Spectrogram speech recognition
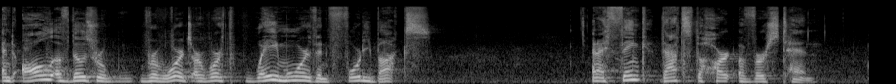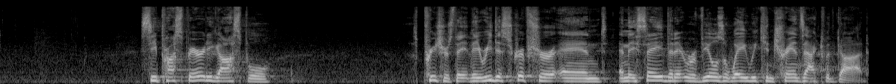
And all of those re- rewards are worth way more than 40 bucks. And I think that's the heart of verse 10. See, prosperity gospel preachers, they, they read the scripture and, and they say that it reveals a way we can transact with God,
